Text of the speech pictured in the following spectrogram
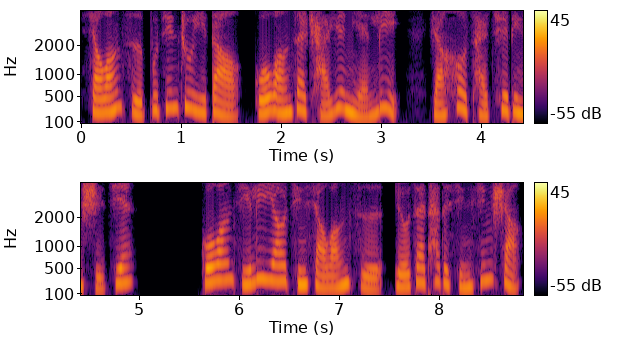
小王子不禁注意到国王在查阅年历，然后才确定时间。国王极力邀请小王子留在他的行星上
